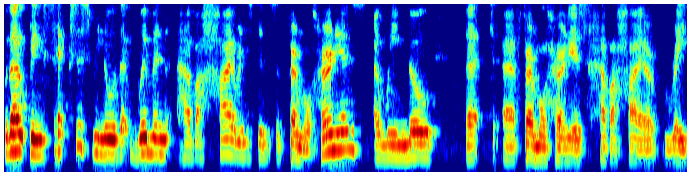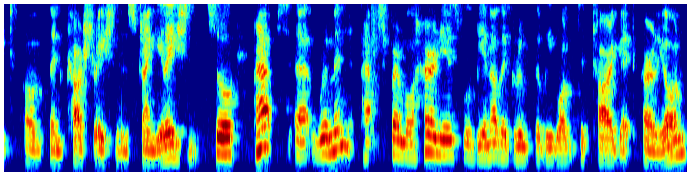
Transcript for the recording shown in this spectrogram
Without being sexist, we know that women have a higher incidence of femoral hernias, and we know that uh, femoral hernias have a higher rate of incarceration and strangulation. So perhaps uh, women, perhaps femoral hernias will be another group that we want to target early on.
